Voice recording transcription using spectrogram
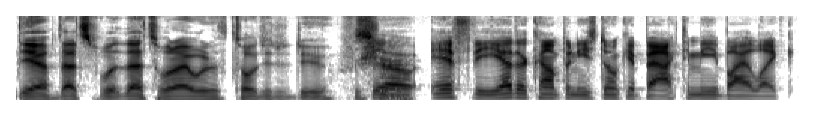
Yeah, that's what that's what I would have told you to do for so sure. if the other companies don't get back to me by like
